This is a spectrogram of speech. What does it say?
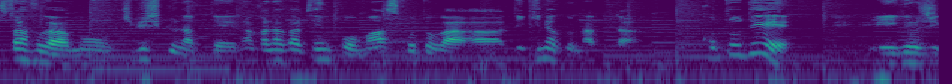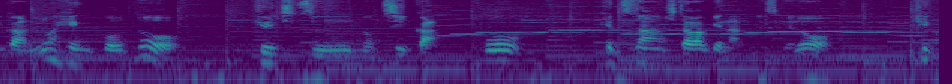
スタッフがもう厳しくなってなかなか店舗を回すことができなくなった。ことで営業時間の変更と休日の追加を決断したわけなんですけど結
